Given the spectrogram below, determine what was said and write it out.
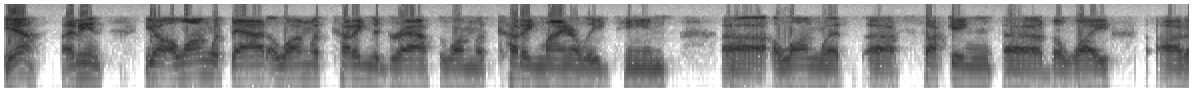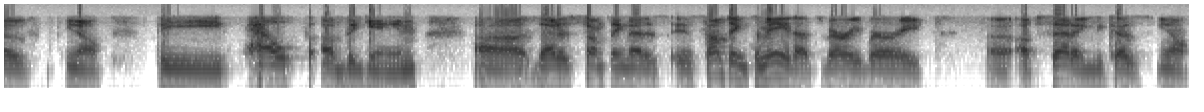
Yeah, I mean, you know, along with that, along with cutting the draft, along with cutting minor league teams, uh, along with uh, sucking uh, the life out of you know the health of the game, uh, that is something that is, is something to me that's very very uh, upsetting because you know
